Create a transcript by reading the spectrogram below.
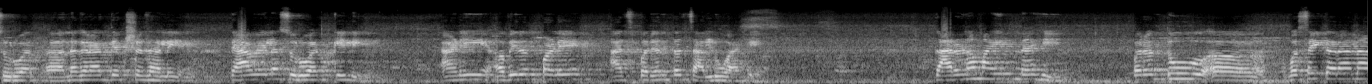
सुरुवात नगराध्यक्ष झाले त्यावेळेला सुरुवात केली. आणि अविरतपणे आजपर्यंत चालू आहे. कारणं माहीत नाही परंतु वसईकरांना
